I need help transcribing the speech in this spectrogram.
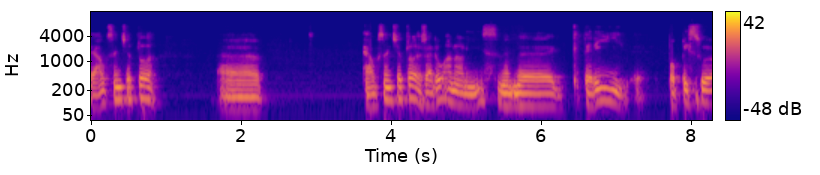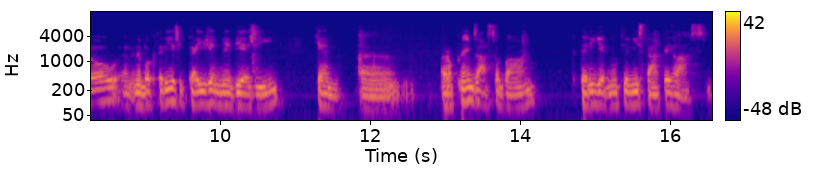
Já už jsem četl e, já už jsem četl řadu analýz, který popisují, nebo který říkají, že nevěří těm eh, ropným zásobám, který jednotlivý státy hlásí.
